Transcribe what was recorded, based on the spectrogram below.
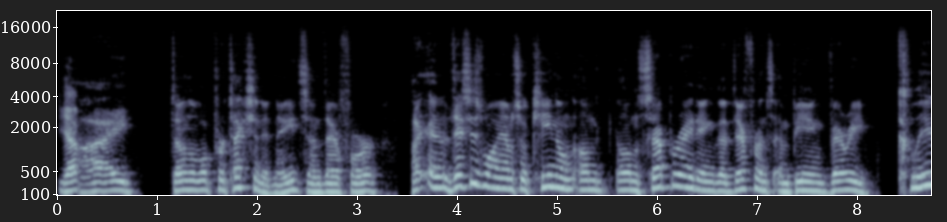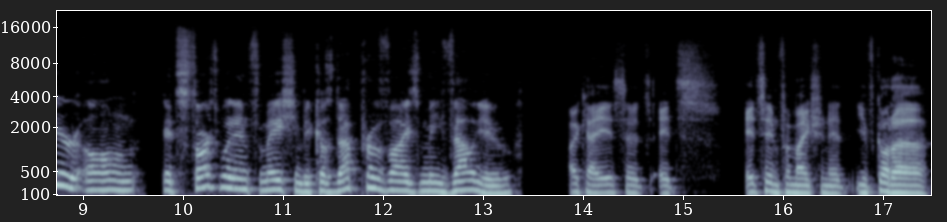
yep I don't know what protection it needs, and therefore, I, and this is why I'm so keen on, on on separating the difference and being very clear on. It starts with information because that provides me value. okay so it's it's it's information it, you've got a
